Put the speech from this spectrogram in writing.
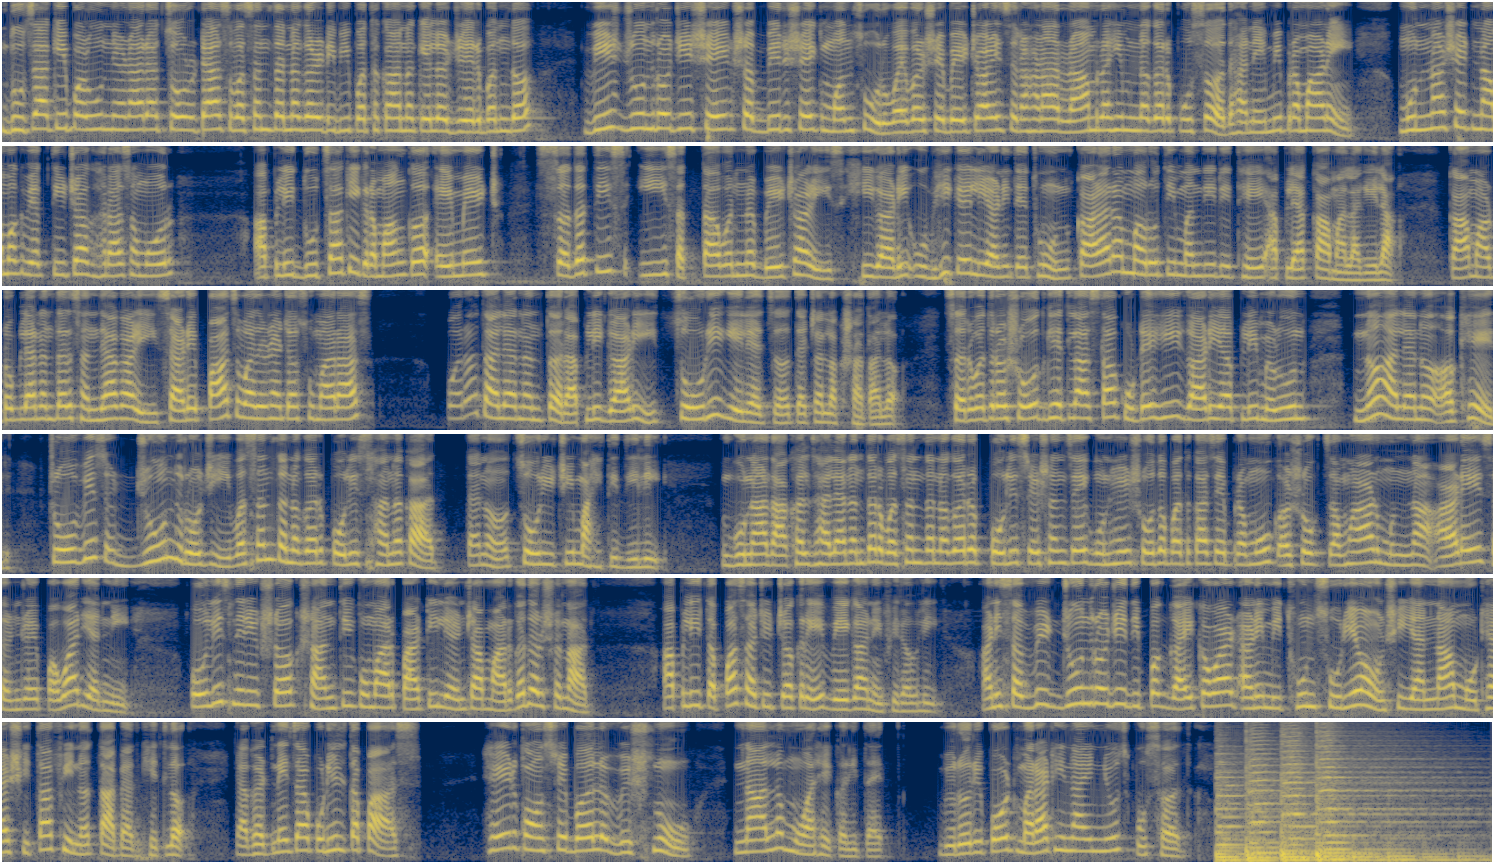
दुचाकी पळवून नेणाऱ्या चोरट्यास वसंतनगर डीबी पथकानं केलं जेरबंद. वीस जून रोजी शेख शब्बीर शेख मनसूर वयवर्षे बेचाळीस राहणार राम रहीम नगर पुसद हा नेहमीप्रमाणे मुन्ना शेठ नामक व्यक्तीच्या घरासमोर. आपली दुचाकी क्रमांक एम एच सदतीस ई सत्तावन्न बेचाळीस ही गाडी उभी केली आणि तेथून काळाराम मारुती मंदिर इथे आपल्या कामाला गेला. काम आटोपल्यानंतर संध्याकाळी साडेपाच वाजण्याच्या सुमारास परत आल्यानंतर आपली गाडी चोरी गेल्याचं त्याच्या लक्षात आलं. सर्वत्र शोध घेतला असता कुठेही गाडी आपली मिळून न आल्यानं अखेर चोवीस जून रोजी वसंतनगर पोलीस स्थानकात त्यानं चोरीची माहिती दिली. गुन्हा दाखल झाल्यानंतर वसंतनगर पोलीस स्टेशनचे गुन्हे शोध पथकाचे प्रमुख अशोक चव्हाण मुन्ना आडे संजय पवार यांनी पोलीस निरीक्षक शांतिकुमार पाटील यांच्या मार्गदर्शनात आपली तपासाची चक्रे वेगाने फिरवली आणि सव्वीस जून रोजी दीपक गायकवाड आणि मिथून सूर्यवंशी यांना मोठ्या शिताफीनं ताब्यात घेतलं. या घटनेचा पुढील तपास हेड कॉन्स्टेबल विष्णू नालमवार हे करीत आहेत. Bureau report Marathi nine news Pusad.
